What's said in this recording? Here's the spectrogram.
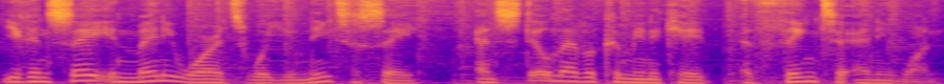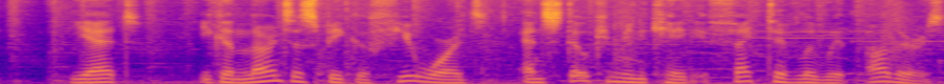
You can say in many words what you need to say and still never communicate a thing to anyone. Yet, you can learn to speak a few words and still communicate effectively with others.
